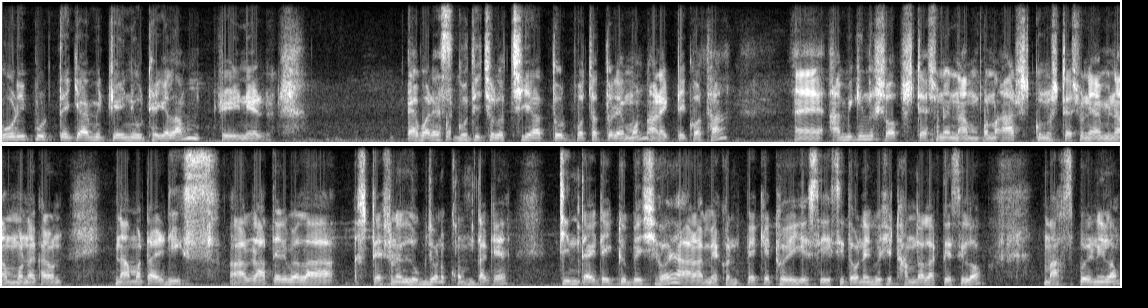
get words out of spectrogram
গৌরীপুর থেকে আমি ট্রেনে উঠে গেলাম। ট্রেনের অ্যাভারেজ গতি ছিল ছিয়াত্তর পঁচাত্তর এমন আরেকটি কথা। আমি কিন্তু সব স্টেশনে নামবো না, আর কোনো স্টেশনে আমি নামবো না, কারণ নামাটা রিক্স আর রাতের বেলা স্টেশনের লোকজন কম থাকে, চিন্তা এটা একটু বেশি হয়, আর আমি এখন প্যাকেট হয়ে গেছি এসিতে অনেক বেশি ঠান্ডা লাগতেছিল মাস্ক পরে নিলাম,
